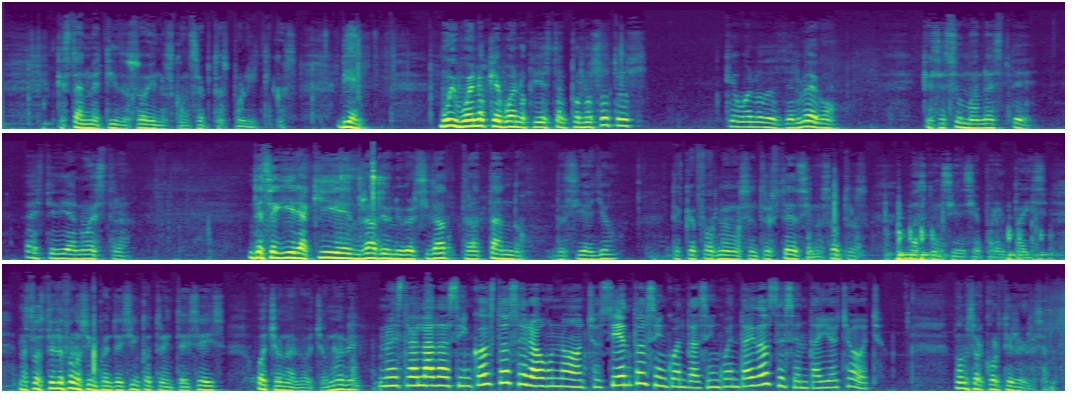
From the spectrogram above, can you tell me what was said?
que están metidos hoy en los conceptos políticos. Bien, muy bueno, qué bueno que ya están con nosotros, qué bueno desde luego que se suman a este a esta idea nuestra de seguir aquí en Radio Universidad tratando, decía yo, de que formemos entre ustedes y nosotros más conciencia por el país. Nuestros teléfonos 5536-8989. Nuestra alada sin costo 01800 5052 688. Vamos al corte y regresamos.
